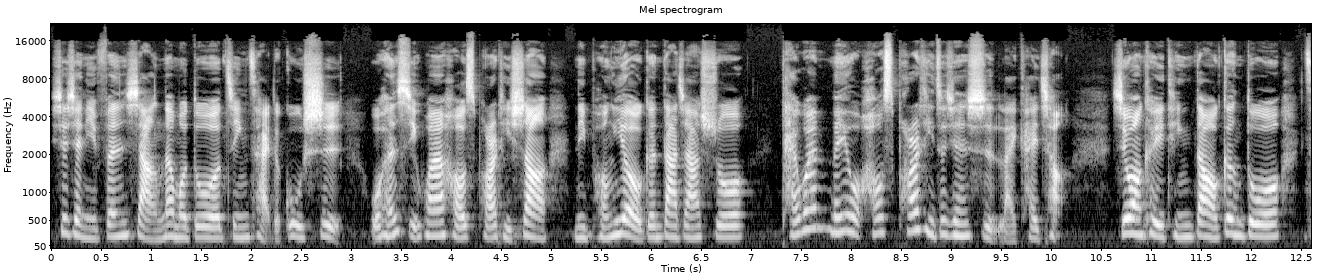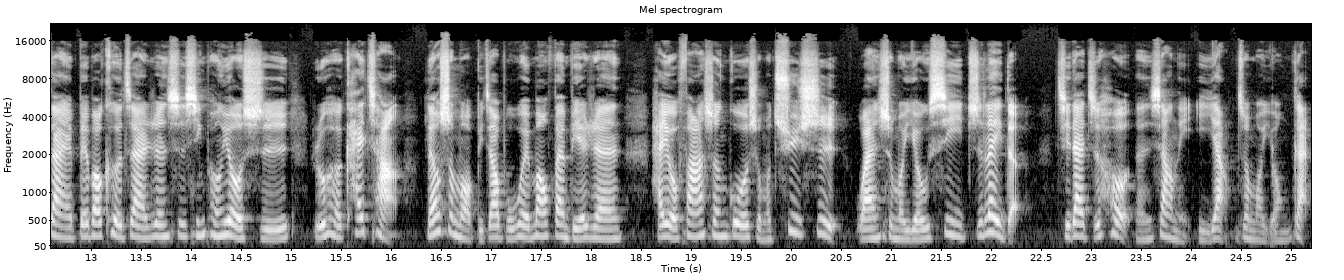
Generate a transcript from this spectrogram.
谢谢你分享那么多精彩的故事，我很喜欢 House Party 上你朋友跟大家说。台湾没有 house party 这件事来开场，希望可以听到更多在背包客栈认识新朋友时如何开场，聊什么比较不会冒犯别人，还有发生过什么趣事，玩什么游戏之类的。期待之后能像你一样这么勇敢。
